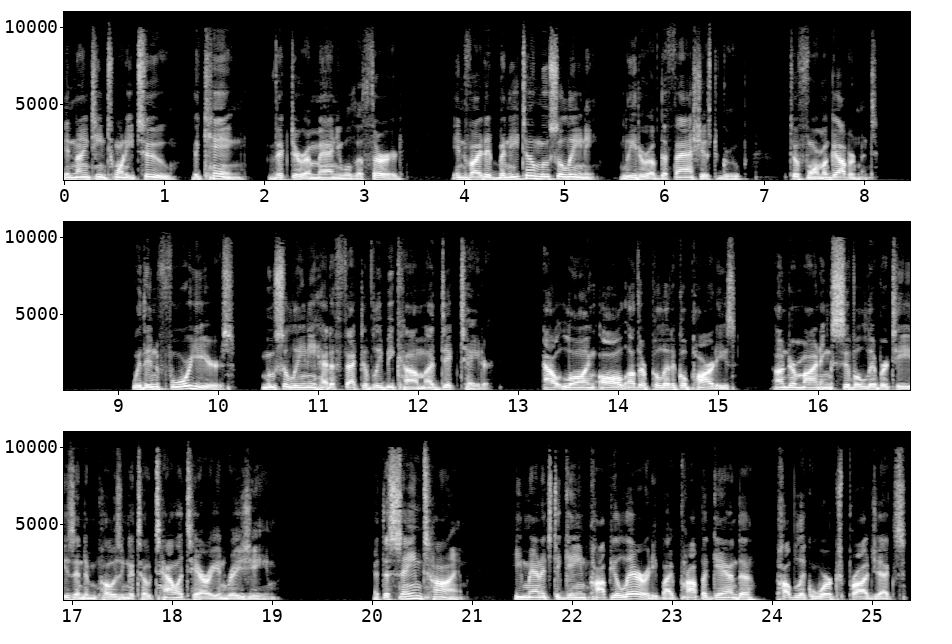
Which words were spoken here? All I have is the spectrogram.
In 1922, the king, Victor Emmanuel III, invited Benito Mussolini, leader of the fascist group, to form a government. Within four years, Mussolini had effectively become a dictator, outlawing all other political parties, undermining civil liberties, and imposing a totalitarian regime. At the same time, he managed to gain popularity by propaganda, public works projects,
